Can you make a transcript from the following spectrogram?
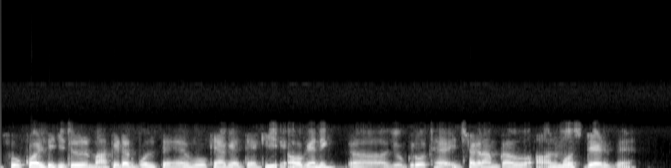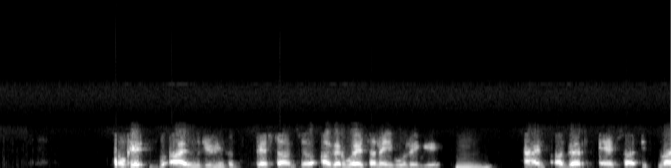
सो कॉल डिजिटल मार्केटर बोलते हैं वो क्या कहते हैं कि ऑर्गेनिक जो ग्रोथ है इंस्टाग्राम का वो ऑलमोस्ट डेड है। Okay I will give you the best answer अगर वो ऐसा नहीं बोलेंगे एंड hmm. अगर ऐसा इतना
